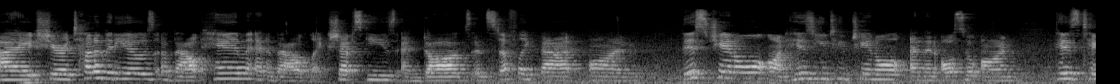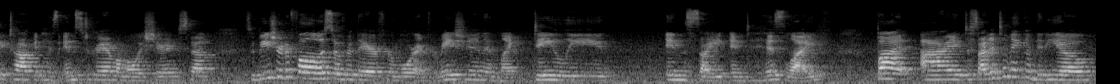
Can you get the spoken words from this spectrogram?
I share a ton of videos about him and about like Shepskis and dogs and stuff like that on this channel, on his YouTube channel, and then also on his TikTok and his Instagram. I'm always sharing stuff. So be sure to follow us over there for more information and like daily insight into his life. But I decided to make a video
